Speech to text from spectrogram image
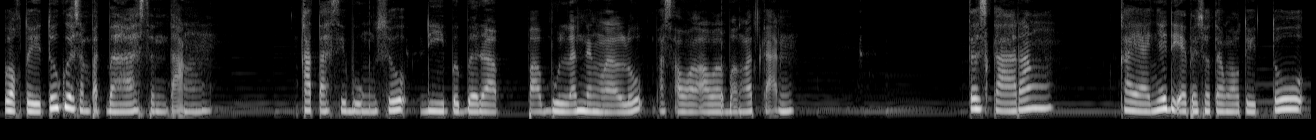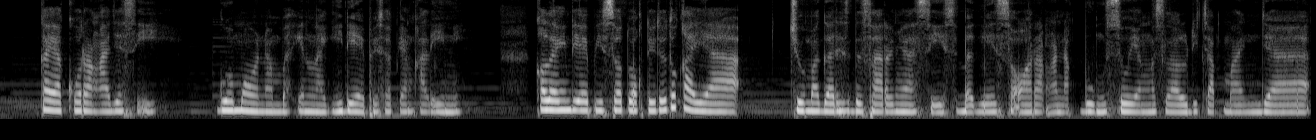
Waktu itu gue sempat bahas tentang kata si bungsu di beberapa bulan yang lalu, pas awal-awal banget kan. Terus sekarang kayaknya di episode yang waktu itu kayak kurang aja sih. Gue mau nambahin lagi di episode yang kali ini. Kalau yang di episode waktu itu tuh kayak cuma garis besarnya sih sebagai seorang anak bungsu yang selalu dicap manja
